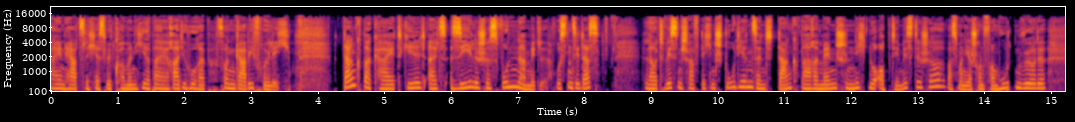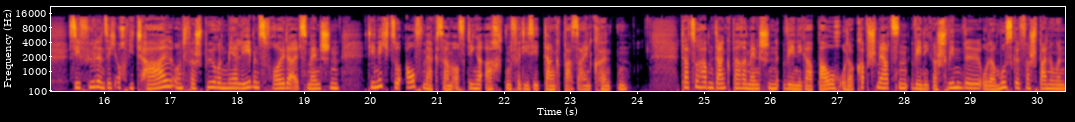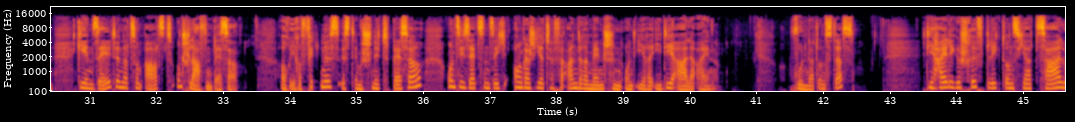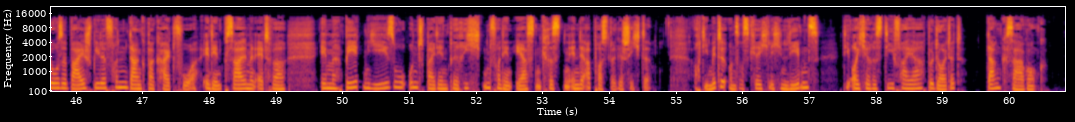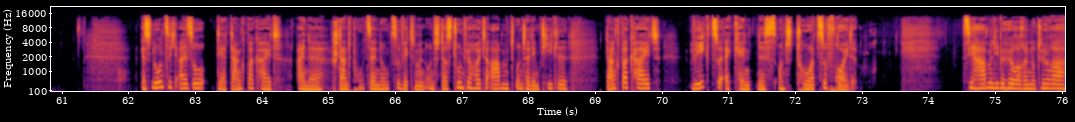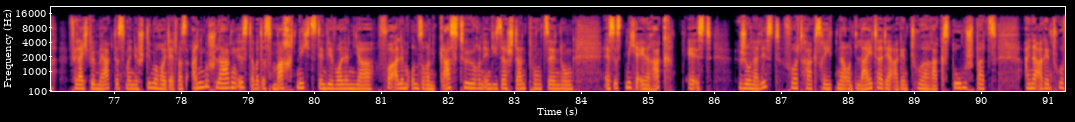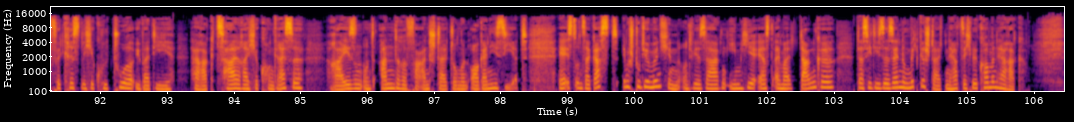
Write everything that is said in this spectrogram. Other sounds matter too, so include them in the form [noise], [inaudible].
Ein herzliches Willkommen hier bei Radio Horeb von Gabi Fröhlich. Dankbarkeit gilt als seelisches Wundermittel. Wussten Sie das? Laut wissenschaftlichen Studien sind dankbare Menschen nicht nur optimistischer, was man ja schon vermuten würde, sie fühlen sich auch vital und verspüren mehr Lebensfreude als Menschen, die nicht so aufmerksam auf Dinge achten, für die sie dankbar sein könnten. Dazu haben dankbare Menschen weniger Bauch- oder Kopfschmerzen, weniger Schwindel oder Muskelverspannungen, gehen seltener zum Arzt und schlafen besser. Auch ihre Fitness ist im Schnitt besser und sie setzen sich engagierter für andere Menschen und ihre Ideale ein. Wundert uns das? Die Heilige Schrift legt uns ja zahllose Beispiele von Dankbarkeit vor, in den Psalmen etwa, im Beten Jesu und bei den Berichten von den ersten Christen in der Apostelgeschichte. Auch die Mitte unseres kirchlichen Lebens, die Eucharistiefeier, bedeutet Danksagung. Es lohnt sich also, der Dankbarkeit eine Standpunktsendung zu widmen. Und das tun wir heute Abend unter dem Titel Dankbarkeit, Weg zur Erkenntnis und Tor zur Freude. Sie haben, liebe Hörerinnen und Hörer, vielleicht bemerkt, dass meine Stimme heute etwas angeschlagen ist, aber das macht nichts, denn wir wollen ja vor allem unseren Gast hören in dieser Standpunktsendung. Es ist Michael Rack. Er ist Journalist, Vortragsredner und Leiter der Agentur Rax Domspatz, eine Agentur für christliche Kultur, über die Herr Rack zahlreiche Kongresse, Reisen und andere Veranstaltungen organisiert. Er ist unser Gast im Studio München und wir sagen ihm hier erst einmal Danke, dass Sie diese Sendung mitgestalten. Herzlich willkommen, Herr Rack.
